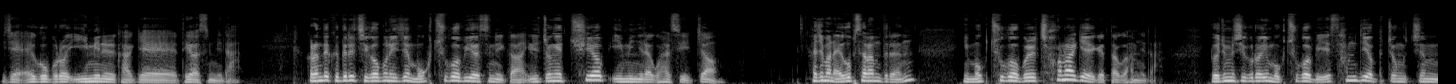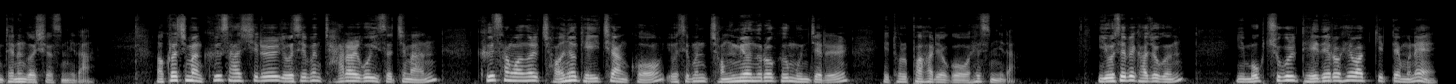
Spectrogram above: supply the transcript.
이제 애굽으로 이민을 가게 되었습니다. 그런데 그들의 직업은 이제 목축업이었으니까 일종의 취업 이민이라고 할 수 있죠. 하지만 애굽 사람들은 이 목축업을 천하게 여겼다고 합니다. 요즘식으로 이 목축업이 3D 업종쯤 되는 것이었습니다. 어, 그렇지만 그 사실을 요셉은 잘 알고 있었지만 그 상황을 전혀 개의치 않고 요셉은 정면으로 그 문제를 돌파하려고 했습니다. 이 요셉의 가족은 이 목축을 대대로 해왔기 때문에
